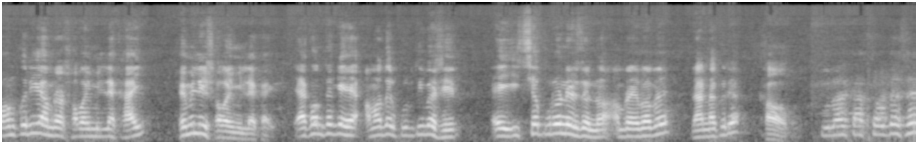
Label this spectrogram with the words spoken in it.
কম করিয়ে আমরা সবাই মিলে খাই ফ্যামিলি সবাই মিলে খাই। এখন থেকে আমাদের প্রতিবেশীর এই ইচ্ছা পূরণের জন্য আমরা এভাবে রান্না করে খাওয়াবো। চুলার কাজ চলতেছে।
